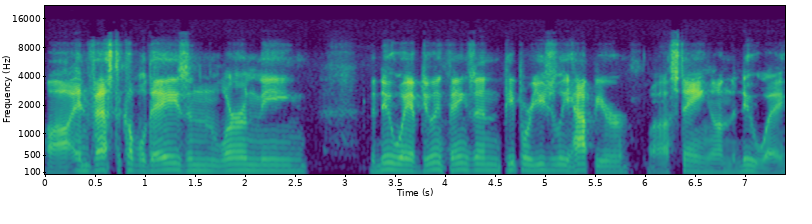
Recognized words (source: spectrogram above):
uh, invest a couple days and learn the the new way of doing things, and people are usually happier uh, staying on the new way.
